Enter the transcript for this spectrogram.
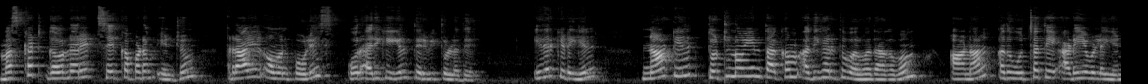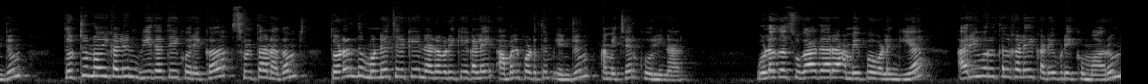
மஸ்கட் கவர்னரேட் சேர்க்கப்படும் என்றும் ராயல் ஓமன் போலீஸ் ஒரு அறிக்கையில் தெரிவித்துள்ளது. இதற்கிடையில் நாட்டில் தொற்று நோயின் தாக்கம் அதிகரித்து வருவதாகவும் ஆனால் அது உச்சத்தை அடையவில்லை என்றும் தொற்று நோய்களின் வீதத்தை குறைக்க சுல்தானகம் தொடர்ந்து முன்னெச்சரிக்கை நடவடிக்கைகளை அமல்படுத்தும் என்றும் அமைச்சர் கூறினார். உலக சுகாதார அமைப்பு வழங்கிய அறிவுறுத்தல்களை கடைபிடிக்குமாறும்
